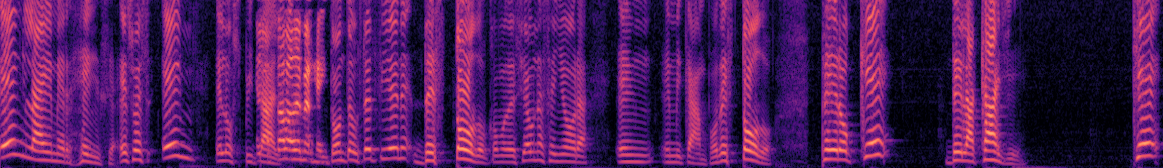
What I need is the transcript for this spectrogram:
en la emergencia, eso es en el hospital. En la sala de emergencia. Donde usted tiene de todo, como decía una señora en, en mi campo, de todo. Pero ¿qué de la calle? ¿Qué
